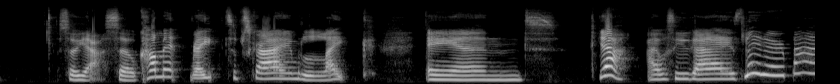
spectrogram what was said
so yeah, so comment, rate, subscribe, like, and yeah, I will see you guys later. Bye.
